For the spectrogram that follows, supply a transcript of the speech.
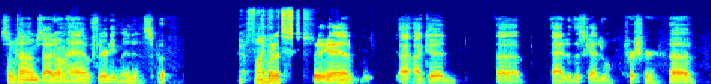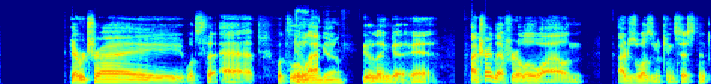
sometimes i don't have 30 minutes but Yeah, 5 But minutes. Yeah, I, I could uh, add to the schedule for sure. Uh, you ever try what's the app? What the little app? Duolingo. Duolingo. Yeah, I tried that for a little while and I just wasn't consistent.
